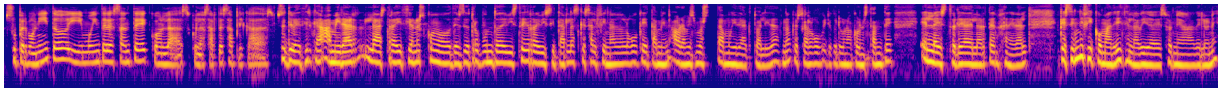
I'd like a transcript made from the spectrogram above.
súper bonito y muy interesante con las, con las artes aplicadas. Eso te iba a decir que a mirar las tradiciones como desde otro punto de vista y revisitarlas, que es al final algo que también ahora mismo está muy de actualidad, ¿no? que es algo que yo creo una constante en la historia del arte en general. ¿Qué significó Madrid en la vida de Sonia Delaunay?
